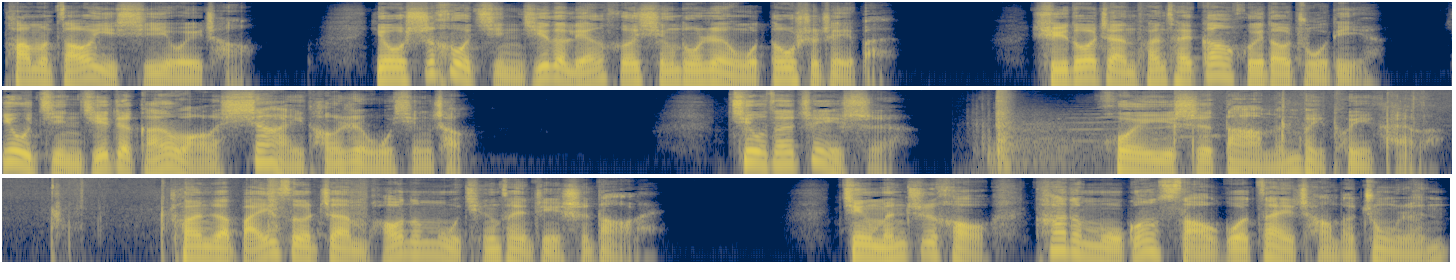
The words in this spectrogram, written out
他们早已习以为常。有时候紧急的联合行动任务都是这般，许多战团才刚回到驻地，又紧急着赶往了下一趟任务行程。就在这时，会议室大门被推开了，穿着白色战袍的穆晴在这时到来。进门之后，他的目光扫过在场的众人。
